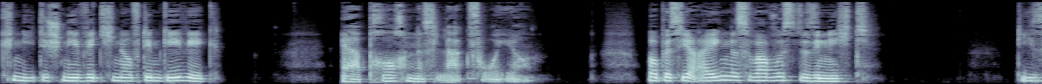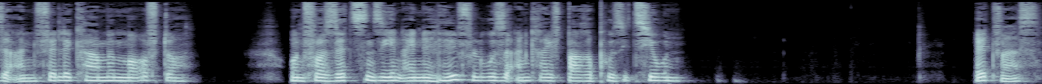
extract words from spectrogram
kniete Schneewittchen auf dem Gehweg. Erbrochenes lag vor ihr. Ob es ihr eigenes war, wusste sie nicht. Diese Anfälle kamen immer öfter und versetzten sie in eine hilflose, angreifbare Position. Etwas,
